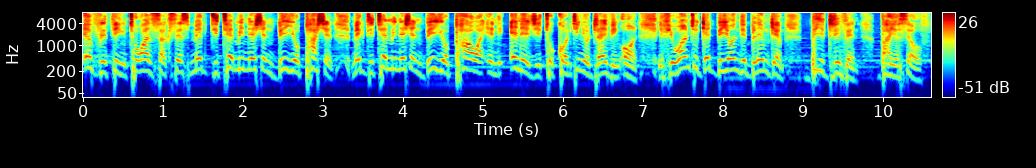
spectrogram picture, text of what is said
everything towards success. Make determination be your passion. Make determination be your power and energy to continue driving on. If you want to get beyond the blame game, be driven by yourself.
